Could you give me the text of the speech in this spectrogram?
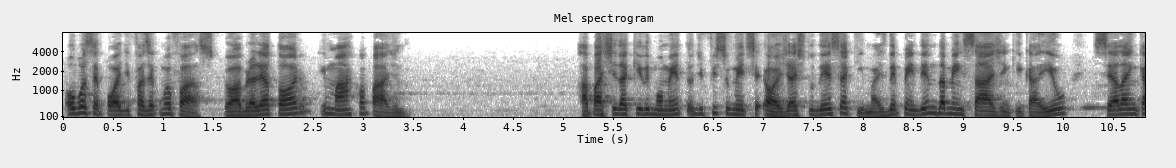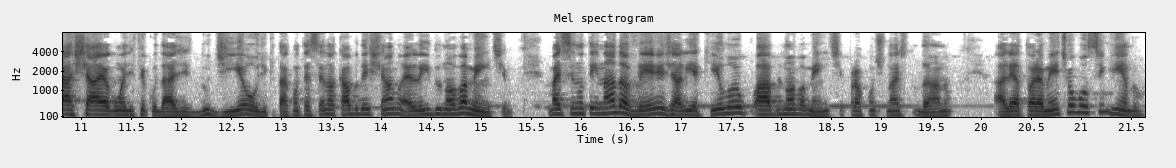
Ou você pode fazer como eu faço. Eu abro aleatório e marco a página. A partir daquele momento, eu dificilmente. Ó, já estudei esse aqui, mas dependendo da mensagem que caiu, se ela encaixar em alguma dificuldade do dia ou de que está acontecendo, eu acabo deixando ela lido novamente. Mas se não tem nada a ver, já li aquilo, eu abro novamente para continuar estudando aleatoriamente ou vou seguindo.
